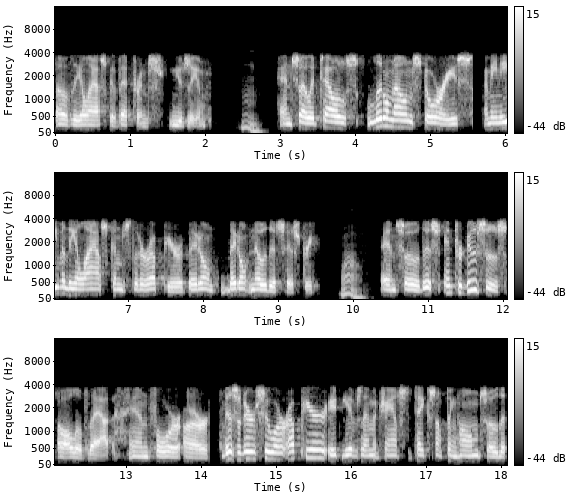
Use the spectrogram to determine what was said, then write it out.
of the Alaska Veterans Museum. Hmm. And so it tells little known stories. I mean, even the Alaskans that are up here, they don't they don't know this history. Wow. And so this introduces all of that. And for our visitors who are up here, it gives them a chance to take something home so that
